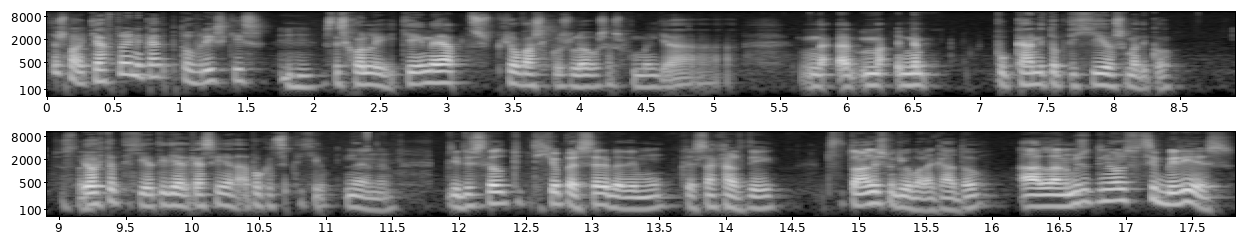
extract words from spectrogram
Τέλος πάντων, και αυτό είναι κάτι που το βρισκει στη σχολή. Και είναι από τους πιο βασικούς λόγους, ας πούμε, για. να- ε, μα- είναι που κάνει το πτυχίο σημαντικό. Σωστά. Ε, όχι το πτυχίο, τη διαδικασία απόκτηση πτυχίου. Ναι, ναι. Γιατί ουσιαστικά το πτυχίο περσέ, ρε παιδί μου, ξέρεις, σαν χαρτί, θα το αναλύσουμε και λίγο παρακάτω, αλλά νομίζω ότι είναι όλες αυτές τι εμπειρίες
